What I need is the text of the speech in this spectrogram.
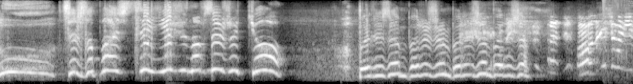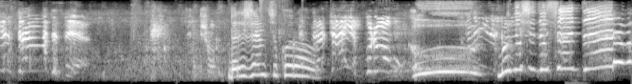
О, це ж запас це їжі на все життя. Бережем, бережем, бережем, бережем. Головне, що мені не стратити. Бережем цю корову. Втрачаємо корову. Мене 60 дерева.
